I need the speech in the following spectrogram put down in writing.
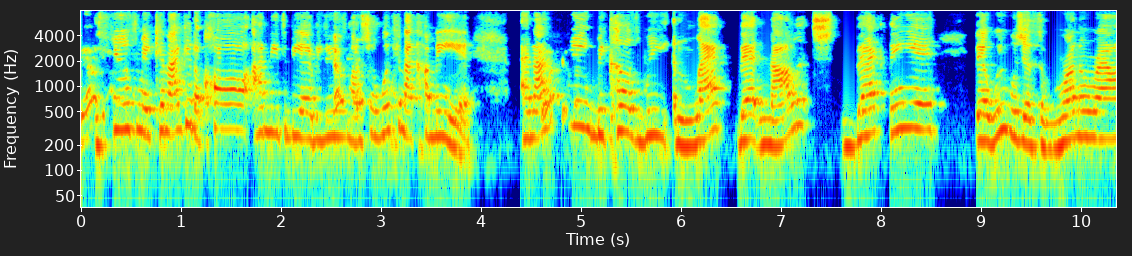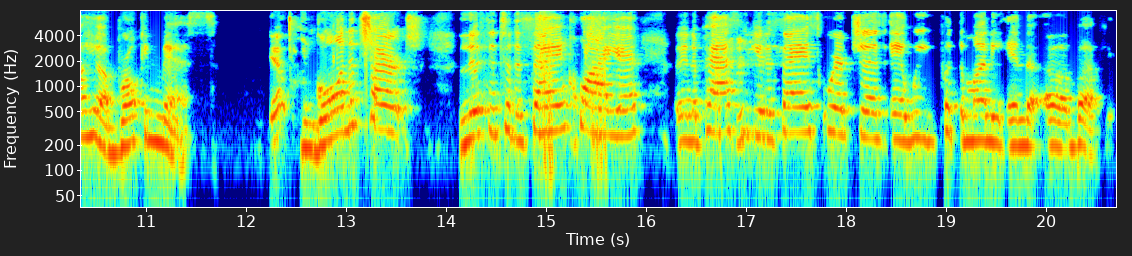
Yep. Excuse me, can I get a call? I need to be able to use my show. When can I come in? And I think because we lacked that knowledge back then, that we was just running around here a broken mess. Yep. Going to church, listen to the same choir, and the pastor mm-hmm. get the same scriptures, and we put the money in the uh, bucket.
